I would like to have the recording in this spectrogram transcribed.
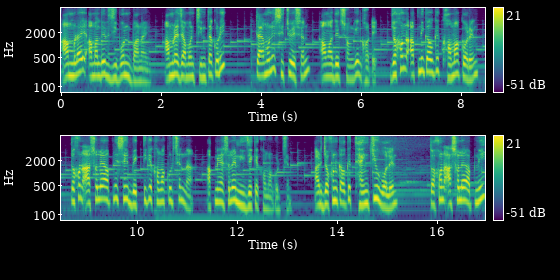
আমরাই আমাদের জীবন বানাই। আমরা যেমন চিন্তা করি, তেমনই সিচুয়েশন আমাদের সঙ্গে ঘটে। যখন আপনি কাউকে ক্ষমা করেন, তখন আসলে আপনি সেই ব্যক্তিকে ক্ষমা করছেন না। আপনি আসলে নিজেকে ক্ষমা করছেন। আর যখন কাউকে থ্যাংক ইউ বলেন, তখন আসলে আপনি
